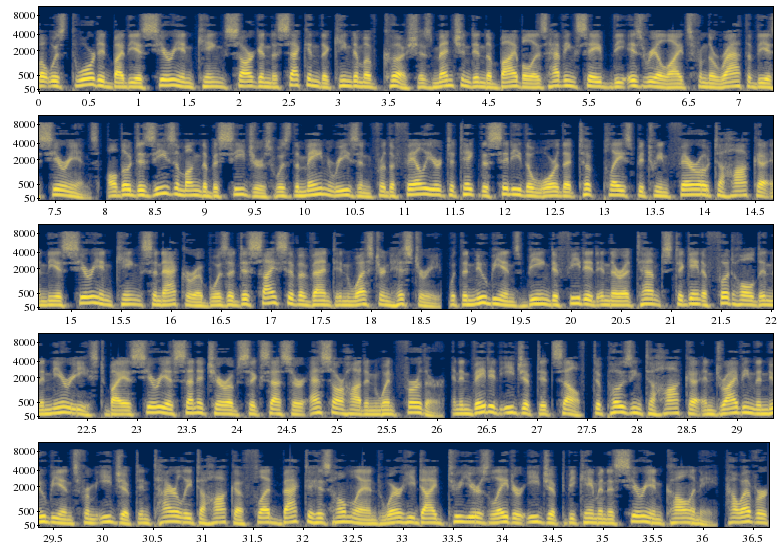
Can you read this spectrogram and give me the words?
but was thwarted by the Assyrian king Sargon II. The kingdom of Kush is mentioned in the Bible as having saved the Israelites from the wrath of the Assyrians, although disease among the besiegers was the main reason for the failure to take the city. The war that took place between Pharaoh Taharqa and the Assyrian king Sennacherib was a decisive event event in Western history, with the Nubians being defeated in their attempts to gain a foothold in the Near East by Assyria. Sennacherib's successor Esarhaddon went further, and invaded Egypt itself, deposing Taharqa and driving the Nubians from Egypt entirely. Taharqa fled back to his homeland where he died two years later. Egypt became an Assyrian colony, however,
